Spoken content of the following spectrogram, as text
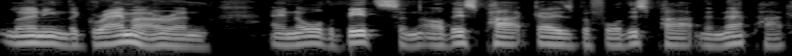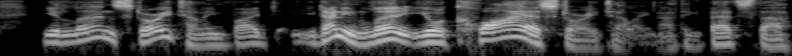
learning the grammar and and all the bits and oh this part goes before this part and then that part you learn storytelling by you don't even learn it you acquire storytelling i think that's the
